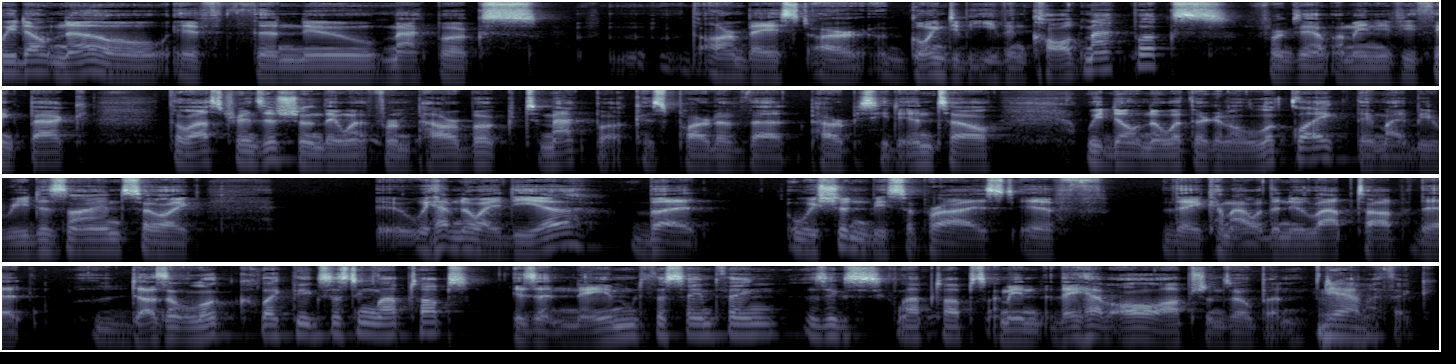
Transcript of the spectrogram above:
we don't know if the new MacBooks ARM based are going to be even called MacBooks. For example, I mean, if you think back, the last transition, they went from PowerBook to MacBook as part of that PowerPC to Intel. We don't know what they're going to look like. They might be redesigned. So, like, we have no idea, but we shouldn't be surprised if they come out with a new laptop that doesn't look like the existing laptops, isn't named the same thing as existing laptops. I mean, they have all options open. Yeah. I think.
